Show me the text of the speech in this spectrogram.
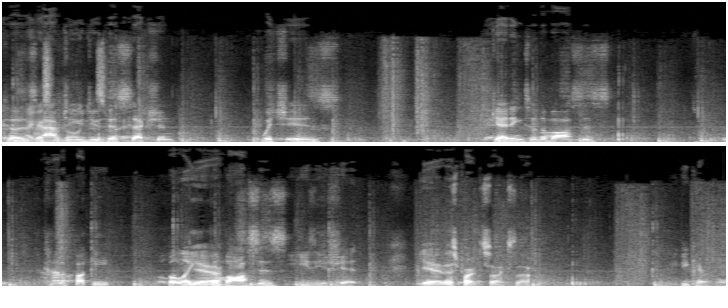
because I guess we're after you do this this section, which is getting to the boss is kind of fucky, but like Yeah. the boss is easy as shit. Yeah, this part sucks though. Be careful.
